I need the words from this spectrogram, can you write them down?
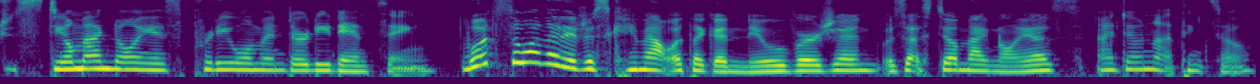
Steel Magnolias, Pretty Woman, Dirty Dancing. What's the one that they just came out with like a new version? Was that Steel Magnolias? I do not think so.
